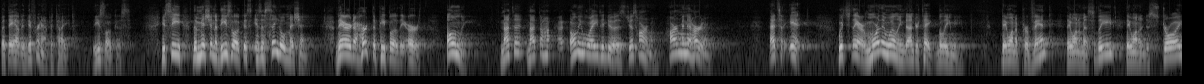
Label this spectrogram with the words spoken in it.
But they have a different appetite, these locusts. You see, the mission of these locusts is a single mission. They are to hurt the people of the earth only. Not the, not the uh, only way to do it is just harm them. Harm them and hurt them. That's it, which they are more than willing to undertake, believe me. They want to prevent, they want to mislead, they want to destroy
